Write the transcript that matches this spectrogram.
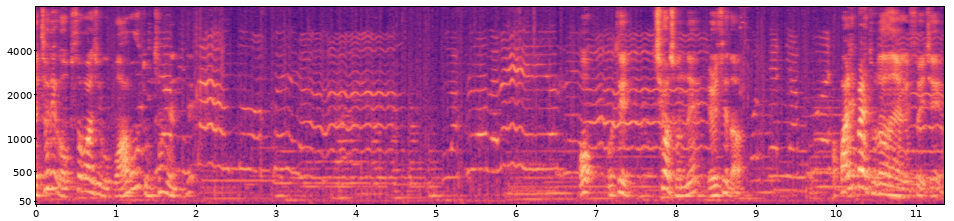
배터리가 없어가지고 뭐 아무것도 못하겠는데? 어? 어떻게 채워졌네? 열쇠다. 아, 빨리빨리 돌아다녀야겠어 이제.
